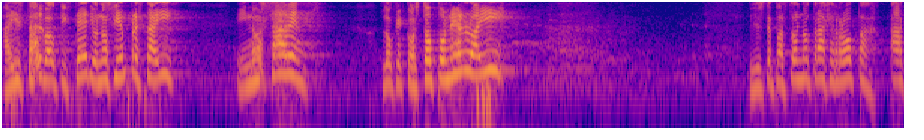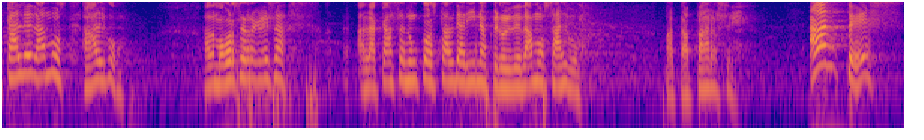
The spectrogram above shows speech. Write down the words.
ahí está el bautisterio, no siempre está ahí. Y no saben lo que costó ponerlo ahí. Y usted, pastor, no traje ropa. Acá le damos algo. A lo mejor se regresa a la casa en un costal de harina, pero le damos algo para taparse. Antes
